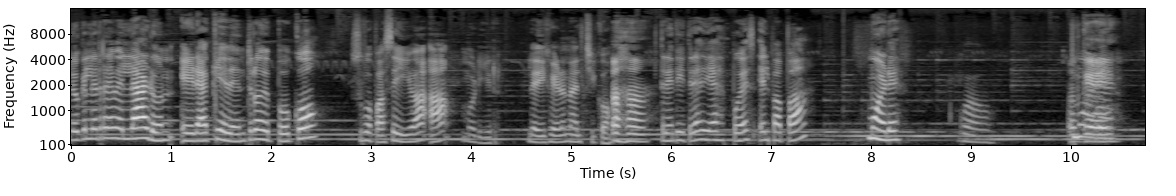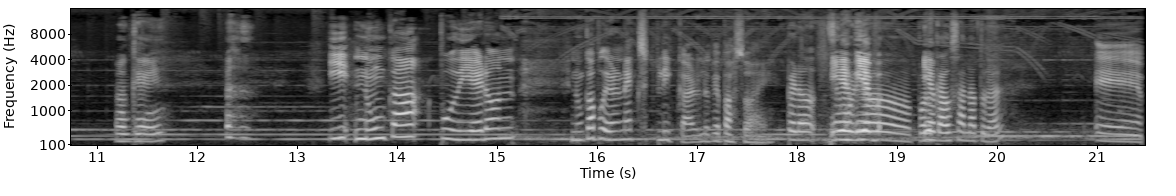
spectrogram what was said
Lo que le revelaron era que dentro de poco su papá se iba a morir. Le dijeron al chico. Ajá. 33 días después, el papá muere. Wow. Ok. Muere. Ok. Y nunca pudieron, nunca pudieron explicar lo que pasó ahí. Pero se y- murió y- por y- causa natural. Eh,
